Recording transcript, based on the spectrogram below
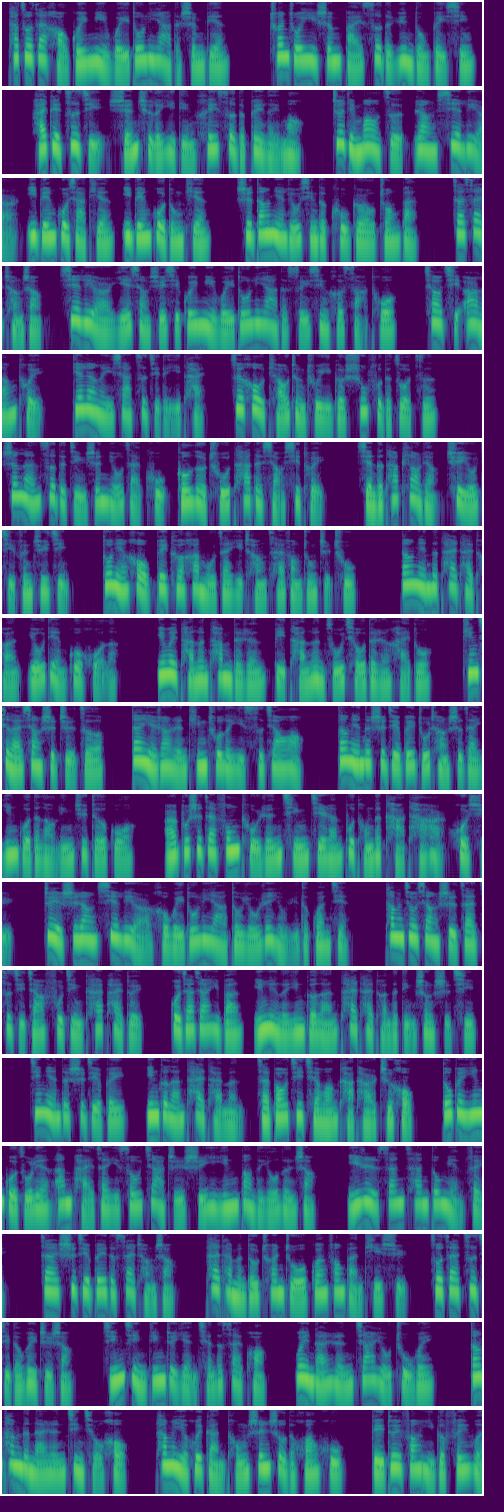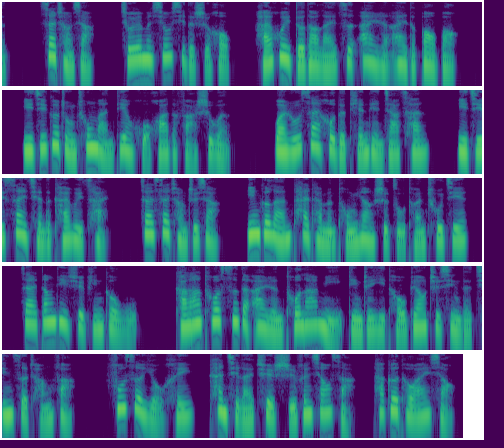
她坐在好闺蜜维多利亚的身边，穿着一身白色的运动背心，还给自己选取了一顶黑色的贝雷帽。这顶帽子让谢丽尔一边过夏天一边过冬天，是当年流行的酷 girl 装扮。在赛场上，谢丽尔也想学习闺蜜维多利亚的随性和洒脱，翘起二郎腿，掂量了一下自己的仪态，最后调整出一个舒服的坐姿。深蓝色的紧身牛仔裤勾勒出她的小细腿，显得她漂亮却有几分拘谨。多年后，贝克汉姆在一场采访中指出，当年的太太团有点过火了，因为谈论他们的人比谈论足球的人还多。听起来像是指责，但也让人听出了一丝骄傲。当年的世界杯主场是在英国的老邻居德国，而不是在风土人情截然不同的卡塔尔。或许这也是让谢丽尔和维多利亚都游刃有余的关键。他们就像是在自己家附近开派对、过家家一般，引领了英格兰太太团的鼎盛时期。今年的世界杯，英格兰太太们在包机前往卡塔尔之后，都被英国足联安排在一艘价值十亿英镑的游轮上，一日三餐都免费。在世界杯的赛场上，太太们都穿着官方版 T 恤，坐在自己的位置上，紧紧盯着眼前的赛况，为男人加油助威。当他们的男人进球后，他们也会感同身受的欢呼，给对方一个飞吻。赛场下，球员们休息的时候，还会得到来自爱人爱的抱抱。以及各种充满电火花的法式吻，宛如赛后的甜点加餐，以及赛前的开胃菜。在赛场之下，英格兰太太们同样是组团出街，在当地血拼购物。卡拉托斯的爱人托拉米顶着一头标志性的金色长发，肤色黝黑，看起来却十分潇洒。他个头矮小，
